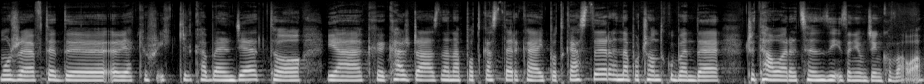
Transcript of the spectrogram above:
Może wtedy, e, jak już ich kilka będzie, to jak każda znana podcasterka i podcaster, na początku będę czytała recenzję i za nią dziękowała.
